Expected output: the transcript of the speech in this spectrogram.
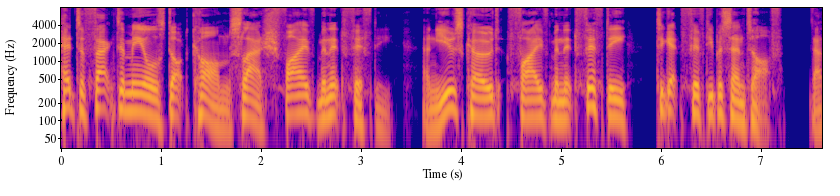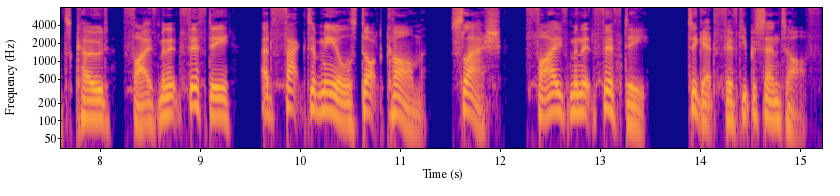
Head to factormeals.com slash 5minute50 and use code 5minute50 to get 50% off. That's code 5minute50 at factormeals.com slash 5minute50 to get 50% off.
